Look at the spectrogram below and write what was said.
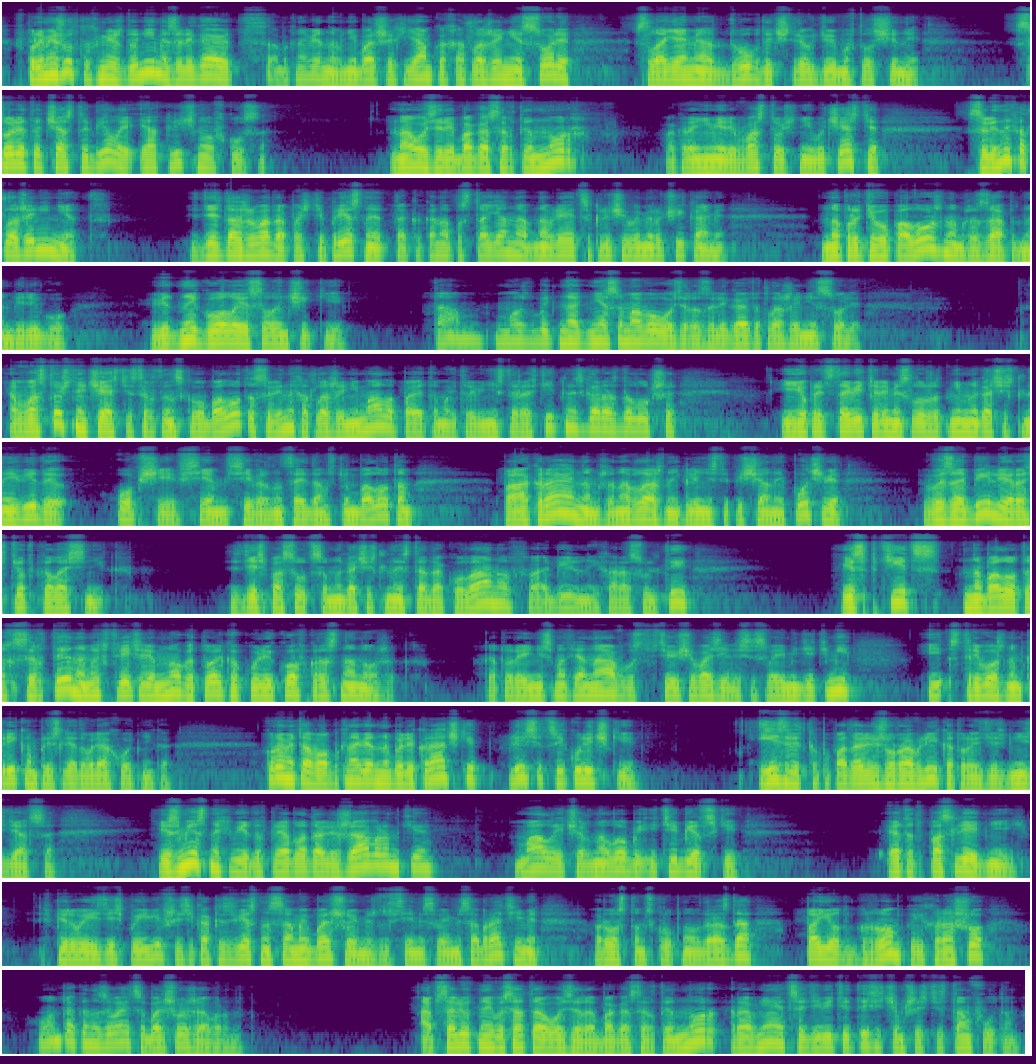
В промежутках между ними залегают, обыкновенно в небольших ямках, отложения соли слоями от 2 до 4 дюймов толщины. Соль эта часто белая и отличного вкуса. На озере Багасартын-Нор, по крайней мере в восточной его части, соляных отложений нет. Здесь даже вода почти пресная, так как она постоянно обновляется ключевыми ручейками. На противоположном же западном берегу видны голые солончаки. Там, может быть, на дне самого озера залегают отложения соли. В восточной части Сыртынского болота соляных отложений мало, поэтому и травянистая растительность гораздо лучше. Ее представителями служат немногочисленные виды, общие всем северно-цайдамским болотам. По окраинам же на влажной глинисто-песчаной почве – в изобилии растет колосник. Здесь пасутся многочисленные стада куланов, обильные харасульты. Из птиц на болотах Сыртена мы встретили много только куликов-красноножек, которые, несмотря на август, все еще возились со своими детьми и с тревожным криком преследовали охотника. Кроме того, обыкновенно были крачки, плесицы и кулички. Изредка попадали журавли, которые здесь гнездятся. Из местных видов преобладали жаворонки, малый, чернолобый и тибетский – этот последний, впервые здесь появившийся, как известно, самый большой между всеми своими собратьями, ростом с крупного дрозда, поет громко и хорошо, он так и называется «Большой жаворонок». Абсолютная высота озера Багасартын-Нор равняется 9600 футам.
